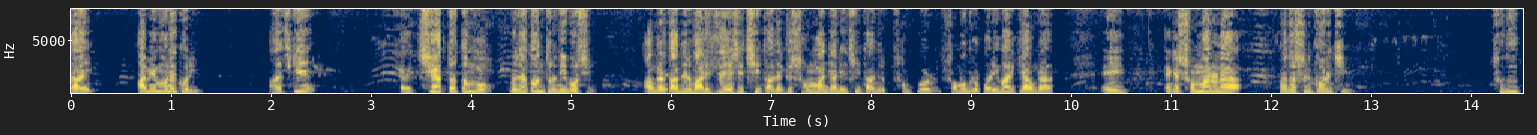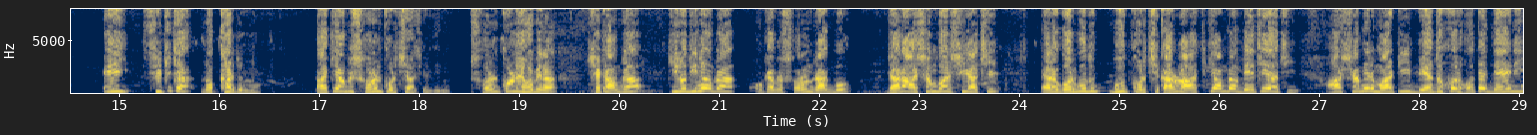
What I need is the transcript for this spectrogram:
তাই আমি মনে করি, আজকে ছিয়াত্তরতম প্রজাতন্ত্র দিবসে আমরা তাদের বাড়িতে এসেছি, তাদেরকে সম্মান জানিয়েছি, তাদের সমগ্র পরিবারকে আমরা এই একটা সম্মাননা প্রদর্শন করেছি। শুধু এই স্মৃতিটা রক্ষার জন্য। তাকে আমরা স্মরণ করছি আজকের দিনে। স্মরণ করলে হবে না, সেটা আমরা চিরদিনে আমরা ওকে আমরা স্মরণ রাখব। যারা আসামবাসী আছে, এরা গর্ববোধ করছে, কারণ আজকে আমরা বেঁচে আছি। আসামের মাটি বেদখল হতে দেয়নি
